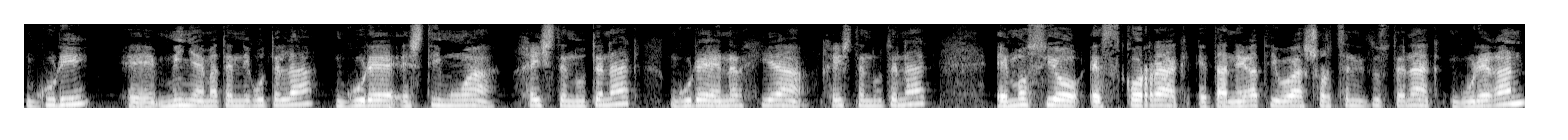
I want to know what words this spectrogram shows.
guri eh, mina ematen digutela, gure estimua geisten dutenak, gure energia geisten dutenak, emozio ezkorrak eta negatiboa sortzen dituztenak guregan,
